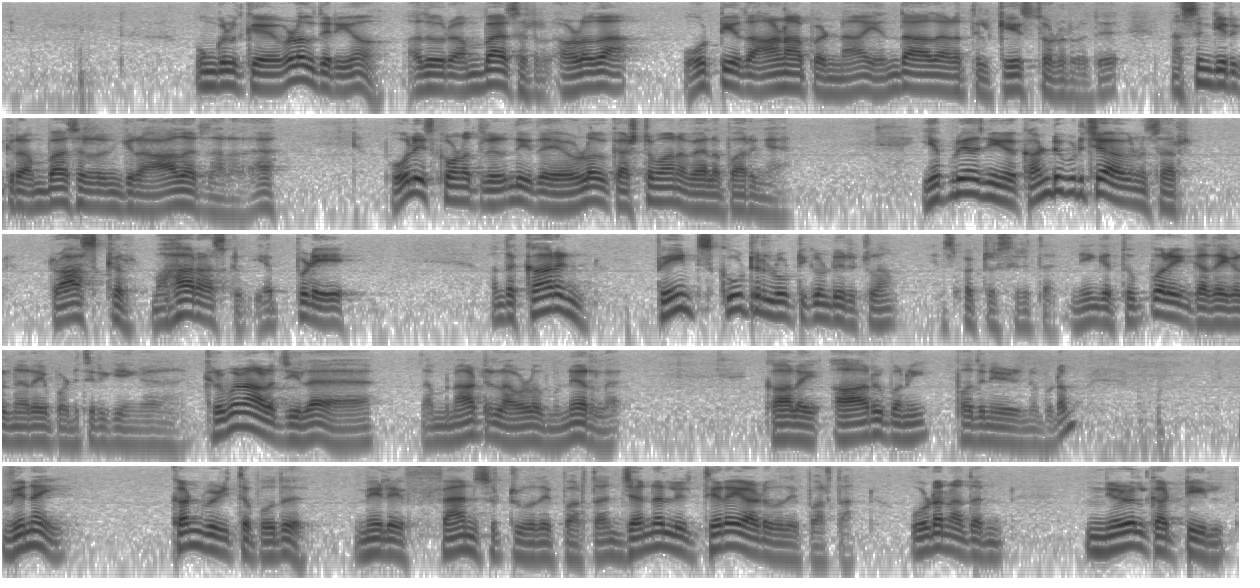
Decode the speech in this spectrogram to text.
உங்களுக்கு எவ்வளவு தெரியும்? அது ஒரு அம்பாசடர் அவ்வளோதான் ஓட்டியது ஆனா பெண்ணா? எந்த ஆதாரத்தில் கேஸ் தொடர்வது? நசுங்கி இருக்கிற அம்பாசடர் என்கிற ஆதாரத்தாரதா போலீஸ் கோணத்திலிருந்து இதை எவ்வளவு கஷ்டமான வேலை பாருங்கள் எப்படியாவது நீங்கள் கண்டுபிடிச்சே ஆகணும் சார் ராஸ்கல் மகாராஸ்கல். எப்படி? அந்த காரின் பெயிண்ட் ஸ்கூட்டரில் ஓட்டி கொண்டு இருக்கலாம் இன்ஸ்பெக்டர் சிரித்தார் நீங்கள் துப்பறையும் கதைகள் நிறைய படிச்சிருக்கீங்க. கிரிமினாலஜியில் நம்ம நாட்டில் அவ்வளோ முன்னேறலை. காலை ஆறு மணி பதினேழு நிமிடம். வினய் கண் விழித்தபோது மேலே ஃபேன் சுற்றுவதை பார்த்தான். ஜன்னலில் திரையாடுவதை பார்த்தான். உடன் அதன் நிழல் கட்டியில்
